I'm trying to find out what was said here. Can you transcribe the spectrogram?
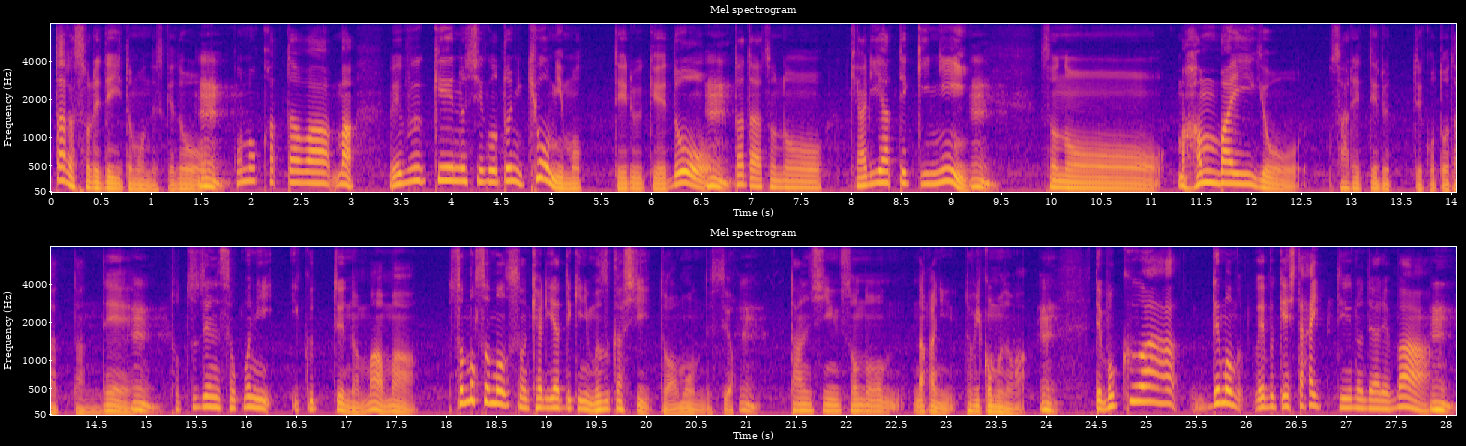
たらそれでいいと思うんですけど、うん。この方は、まあ、ウェブ系の仕事に興味持ってるけど、うん。ただ、その、キャリア的に、うん。その、まあ、販売業をされてるってことだったんで、うん。突然そこに行くっていうのは、まあまあ、そもそもそのキャリア的に難しいとは思うんですよ。うん。単身その中に飛び込むのは。うん。で、僕は、でもウェブ系したいっていうのであれば、うん。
